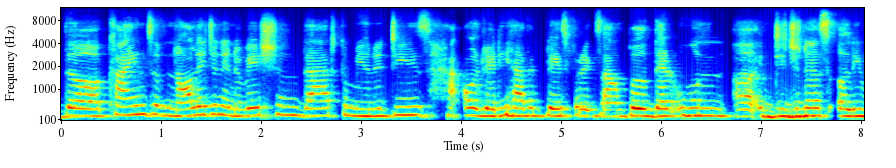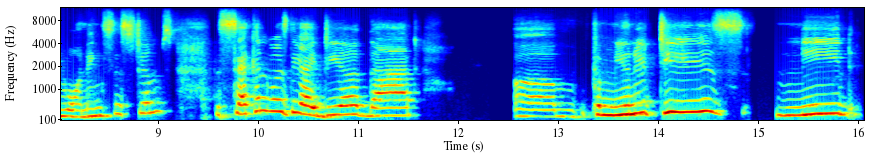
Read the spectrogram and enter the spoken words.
the kinds of knowledge and innovation that communities ha already have in place, for example, their own uh, indigenous early warning systems. The second was the idea that um, communities need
